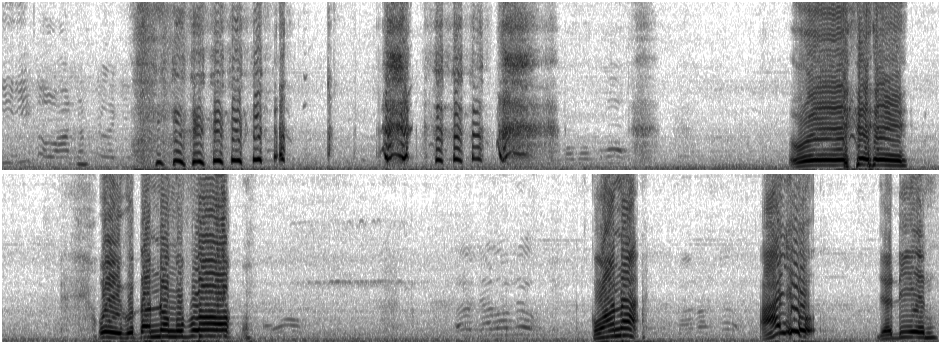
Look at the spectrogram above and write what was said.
Gigi kalau anaknya lagi Wih, wih ikutan dong ngevlog. Ke mana? Ayo, jadiin.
